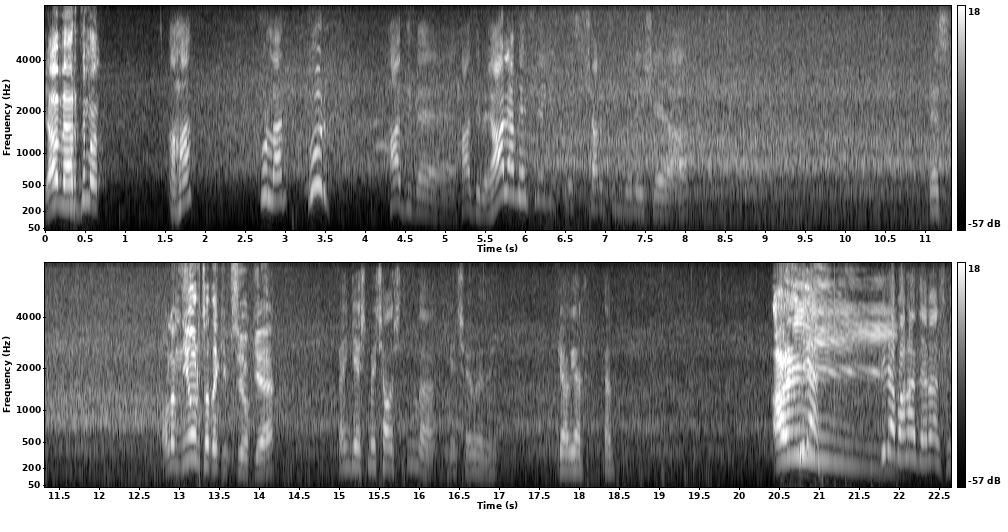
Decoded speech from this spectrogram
Ya verdim an. Aha. Vur lan. Vur. Hadi be. Hadi be. Hala mevkine geçiyor. Sıçarım şimdi böyle işe ya. Kes. Oğlum niye ortada kimse yok ya? Ben geçmeye çalıştım da geçemedi. Gel gel. gel. Ay! Bir de- Bir de bana demez mi?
